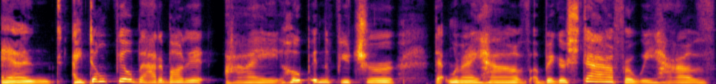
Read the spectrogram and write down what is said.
And I don't feel bad about it. I hope in the future that when I have a bigger staff or we have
